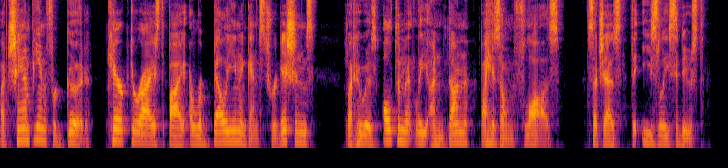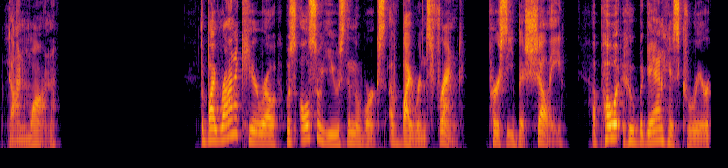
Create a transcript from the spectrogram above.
a champion for good, characterized by a rebellion against traditions, but who is ultimately undone by his own flaws, such as the easily seduced Don Juan. The Byronic hero was also used in the works of Byron's friend, Percy Bysshe Shelley, a poet who began his career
